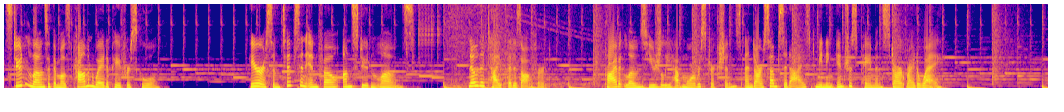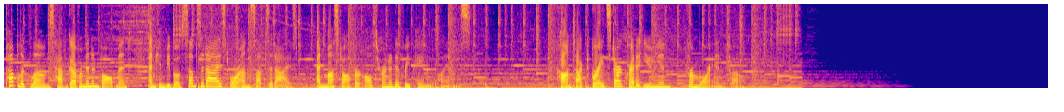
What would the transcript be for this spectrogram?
Student loans are the most common way to pay for school. Here are some tips and info on student loans. Know the type that is offered. Private loans usually have more restrictions and are subsidized, meaning interest payments start right away. Public loans have government involvement and can be both subsidized or unsubsidized, and must offer alternative repayment plans. Contact BrightStar Credit Union for more info.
